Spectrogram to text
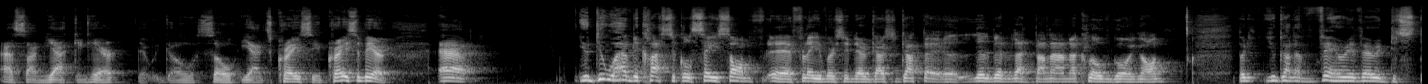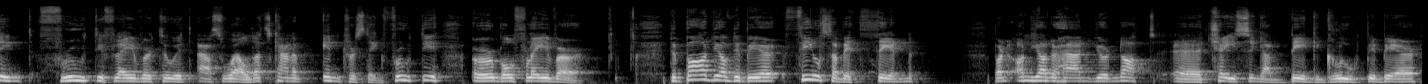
as I'm yakking here. There we go. So, yeah, it's crazy. Crazy beer. Uh, you do have the classical saison uh, flavors in there, guys. You got a little bit of that banana clove going on. But you got a very, very distinct fruity flavor to it as well. That's kind of interesting. Fruity, herbal flavor. The body of the beer feels a bit thin. But on the other hand, you're not uh, chasing a big gloopy beer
